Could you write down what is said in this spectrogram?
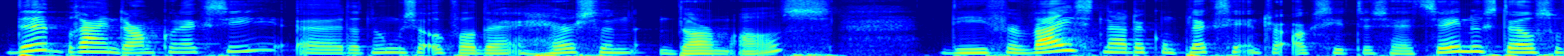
De brein-darmconnectie, uh, dat noemen ze ook wel de hersen-darmas, die verwijst naar de complexe interactie tussen het zenuwstelsel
